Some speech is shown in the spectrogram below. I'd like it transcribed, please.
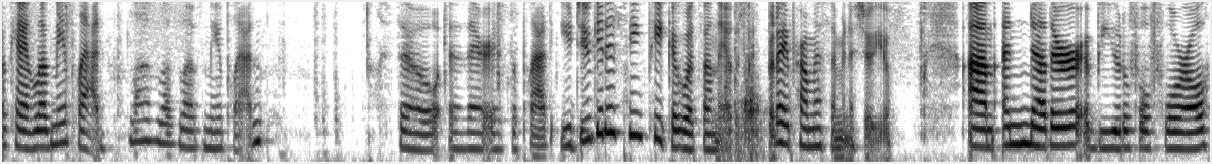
okay. Love me a plaid. Love, love, love me a plaid. So there is the plaid. You do get a sneak peek of what's on the other side, but I promise I'm going to show you. Um, another beautiful floral.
